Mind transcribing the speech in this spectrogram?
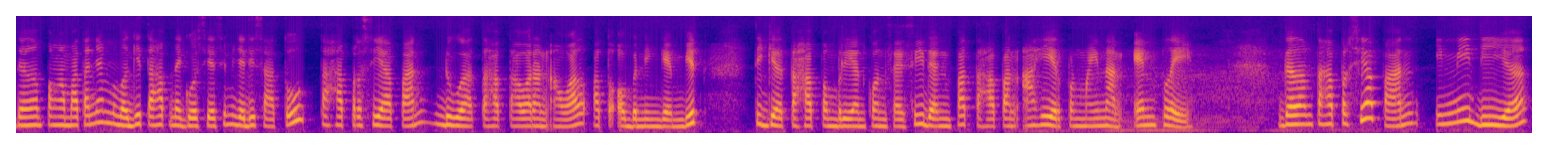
dalam pengamatannya membagi tahap negosiasi menjadi satu, tahap persiapan, dua, tahap tawaran awal atau opening gambit, tiga, tahap pemberian konsesi, dan empat, tahapan akhir permainan, end play dalam tahap persiapan ini dia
